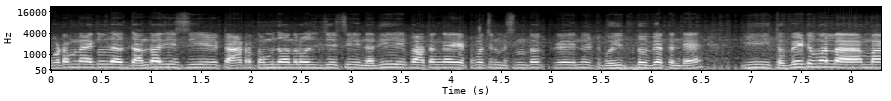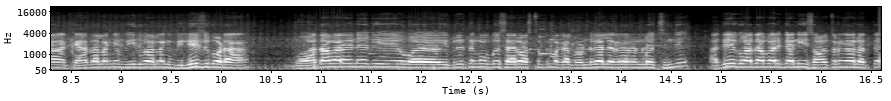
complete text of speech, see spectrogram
కూటమి నాయకులు దందా చేసి టాటర్ తొమ్మిది వందల రోజులు చేసి నదీ పాతంగా ఎట్టవచ్చిన మిషన్తో గొయ్యలు తవ్వేస్తుంటే ఈ తవ్వేయటం వల్ల మా కేదాలంగా వీధి వాళ్ళకి విలేజ్ కూడా గోదావరి అనేది విపరీతంగా ఒక్కోసారి వస్తుంది. మాకు రెండు వేల ఇరవై రెండులో వచ్చింది. అదే గోదావరి కానీ ఈ సంవత్సరం కానీ వస్తే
